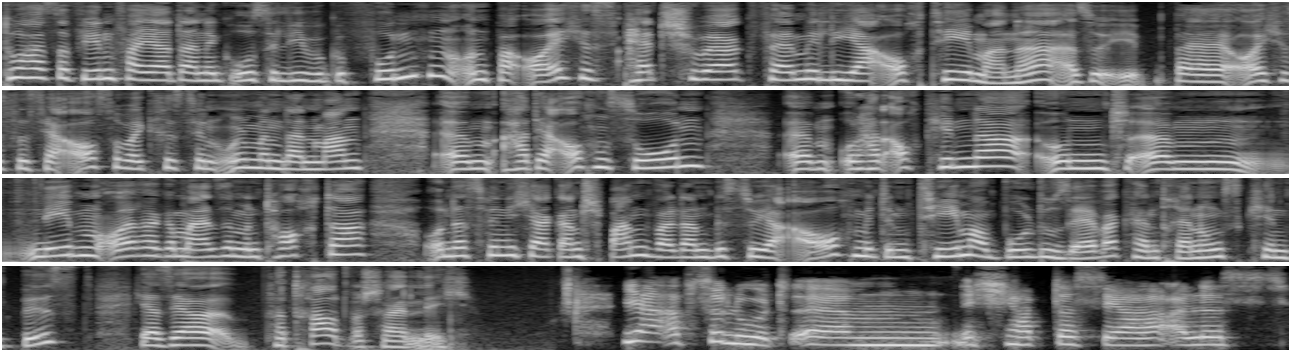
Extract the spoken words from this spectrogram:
Du hast auf jeden Fall ja deine große Liebe gefunden und bei euch ist Patchwork Family ja auch Thema, ne? Also bei euch ist es ja auch so, bei Christian Ullmann, dein Mann, ähm, hat ja auch einen Sohn ähm, oder hat auch Kinder und ähm, neben eurer gemeinsamen Tochter. Und das finde ich ja ganz spannend, weil dann bist du ja auch mit dem Thema, obwohl du selber kein Trennungskind bist, ja sehr vertraut wahrscheinlich. Ja, absolut. Ähm, ich habe das ja alles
